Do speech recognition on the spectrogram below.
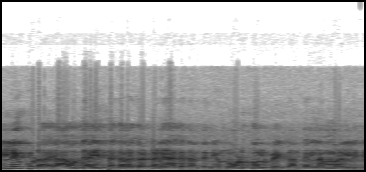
ಎಲ್ಲಿ ಕೂಡ ಯಾವುದೇ ಅಹಿತಕರ ಘಟನೆ ಆಗದಂತೆ ನೀವು ನೋಡ್ಕೊಳ್ಬೇಕಂತೇಳಿ ನಮ್ಮಲ್ಲಿ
